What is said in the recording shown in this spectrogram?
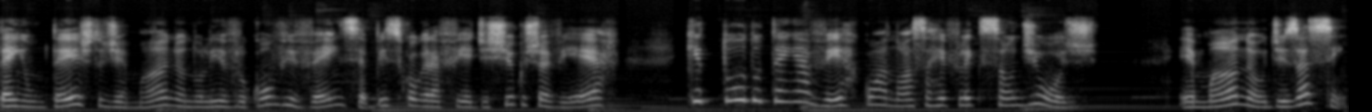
Tem um texto de Emmanuel no livro Convivência, Psicografia de Chico Xavier, que tudo tem a ver com a nossa reflexão de hoje. Emmanuel diz assim:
